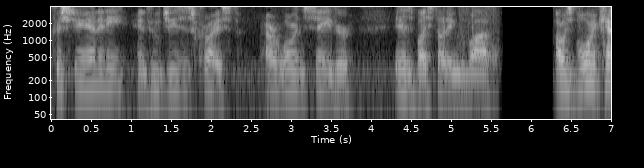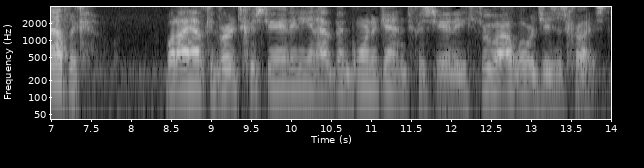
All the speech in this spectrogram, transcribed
Christianity and who Jesus Christ, our Lord and Savior, is by studying the Bible. I was born Catholic, but I have converted to Christianity and have been born again to Christianity through our Lord Jesus Christ.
